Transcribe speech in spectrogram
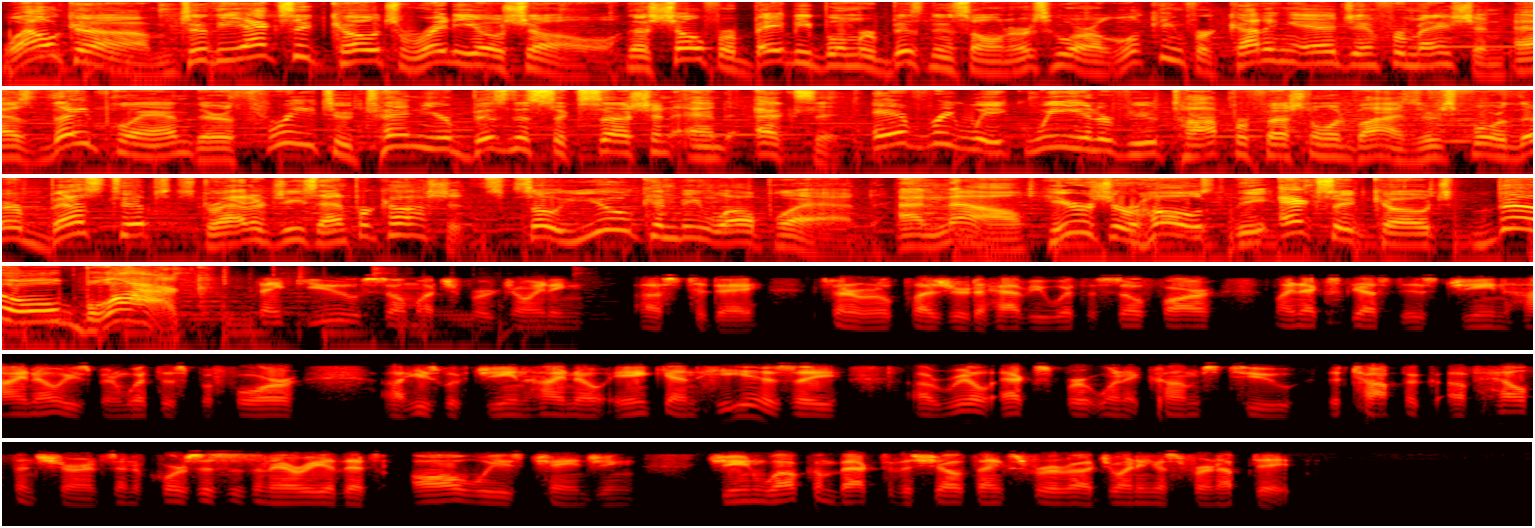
Welcome to the Exit Coach Radio Show, the show for baby boomer business owners who are looking for cutting edge information as they plan their 3 to 10 year business succession and exit. Every week, we interview top professional advisors for their best tips, strategies, and precautions so you can be well planned. And now, here's your host, the Exit Coach, Bill Black. Thank you so much for joining us today. It's been a real pleasure to have you with us so far. My next guest is Gene Heino. He's been with us before. Uh, he's with Gene Heino Inc., and he is a, a real expert when it comes to the topic of health insurance. And of course, this is an area that's always changing. Gene, welcome back to the show. Thanks for uh, joining us for an update.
